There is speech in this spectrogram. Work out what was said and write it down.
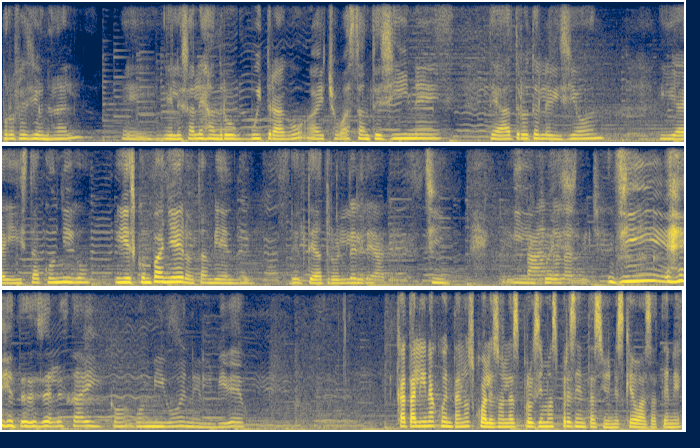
profesional, eh, él es Alejandro Buitrago, ha hecho bastante cine, teatro, televisión, y ahí está conmigo, y es compañero también del Teatro Libre. Del teatro. Sí. y pues, sí, entonces él está ahí conmigo en el video. Catalina, cuéntanos cuáles son las próximas presentaciones que vas a tener.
